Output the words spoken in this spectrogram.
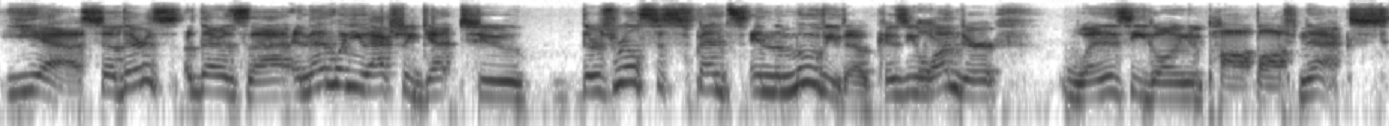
yeah, so there's there's that, and then when you actually get to, there's real suspense in the movie though, because you Yeah. wonder when is he going to pop off next.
